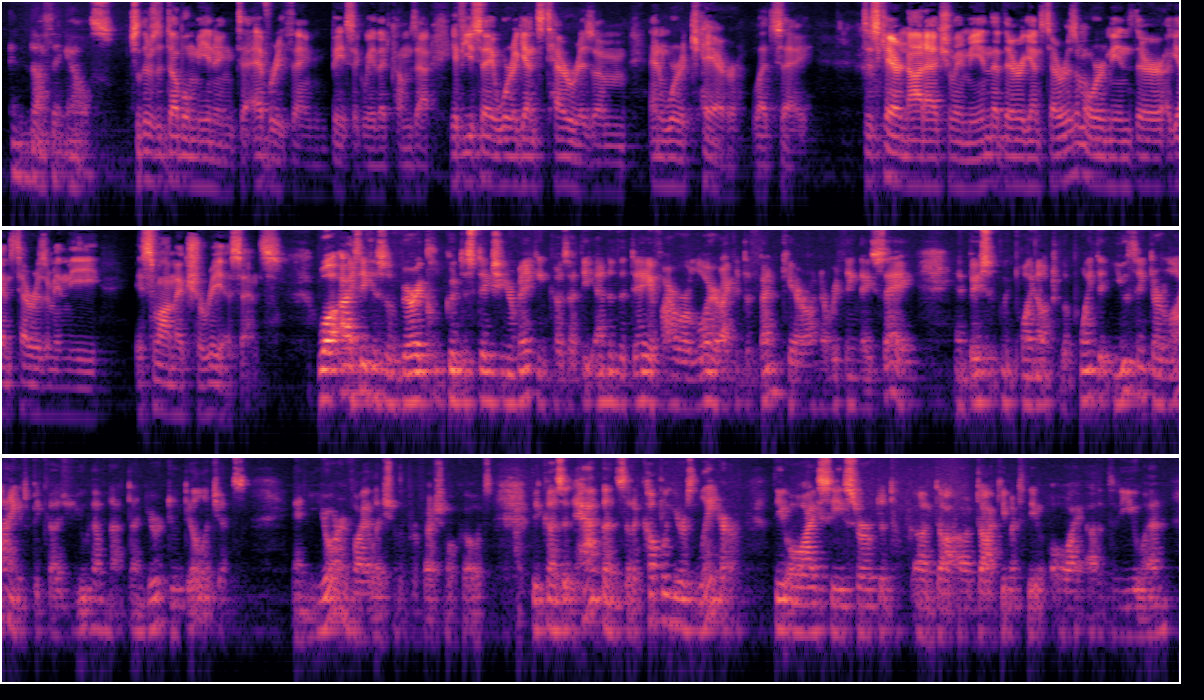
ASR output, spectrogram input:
and nothing else. So there's a double meaning to everything basically that comes out. If you say we're against terrorism and we're CAIR, let's say, does CAIR not actually mean that they're against terrorism or it means they're against terrorism in the Islamic Sharia sense? Well, I think it's a very good distinction you're making because at the end of the day, if I were a lawyer, I could defend CAIR on everything they say and basically point out to the point that you think they're lying is because you have not done your due diligence and you're in violation of the professional codes. Because it happens that a couple years later, the OIC served a, a document to the, OI, uh, to the UN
